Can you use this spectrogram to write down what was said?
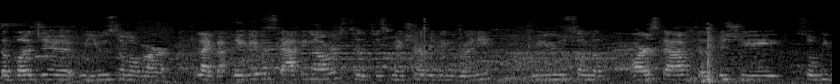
the budget. We used some of our like they gave us staffing hours to just make sure everything's running. We used some of our staff to officiate. So we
